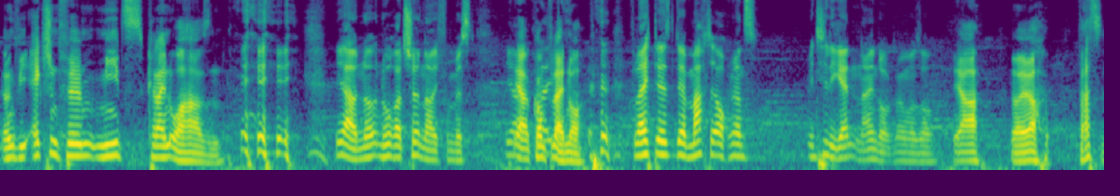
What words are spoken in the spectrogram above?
irgendwie Actionfilm meets Kleinohrhasen. ja, Nora Tschirn habe ich vermisst. Ja, ja kommt vielleicht, noch. vielleicht der, der macht ja auch einen ganz intelligenten Eindruck, sagen wir so. Ja, naja. Was?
